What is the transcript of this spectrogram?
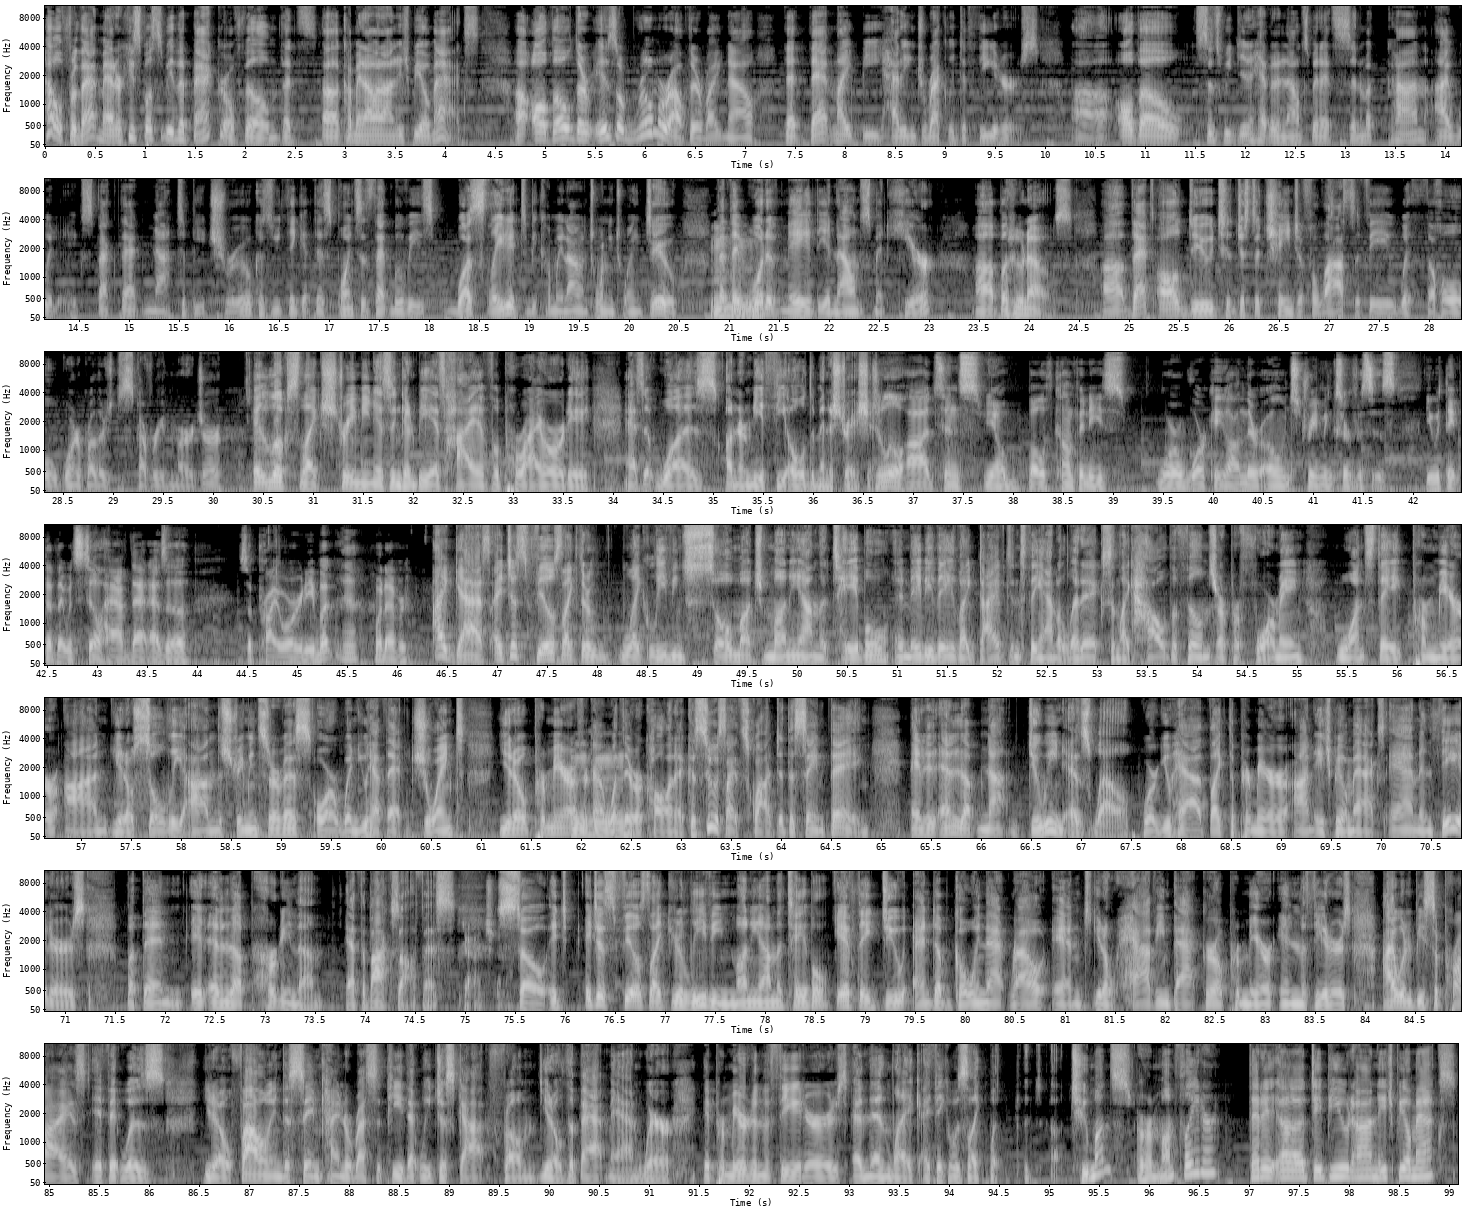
Hell, for that matter, he's supposed to be in the Batgirl film that's uh, coming out on HBO Max. Uh, although there is a rumor out there right now that that might be heading directly to theaters. Uh, although, since we didn't have an announcement at CinemaCon, I would expect that not to be true because you think at this point, since that movie was slated to be coming out in 2022, that they Mhm. would have made the announcement here. Uh, but who knows? Uh, that's all due to just a change of philosophy with the whole Warner Brothers Discovery merger. It looks like streaming isn't going to be as high of a priority as it was underneath the old administration. it's a little odd since you know both companies were working on their own streaming services you would think that they would still have that as a it's a priority. But yeah, whatever. I guess it just feels like they're like leaving so much money on the table, and maybe they like dived into the analytics and like how the films are performing once they premiere on you know solely on the streaming service or when you have that joint you know premiere. I mm-hmm. forgot what mm-hmm. they were calling it because Suicide Squad did the same thing, and it ended up not doing as well. Where you had like the premiere on HBO Max and in theaters, but then it ended up hurting them at the box office. Gotcha. So it it just feels like you're leaving money on the table if they do end up going that route and you know having Batgirl premiere in the theaters. I wouldn't be surprised if it was you know following the same kind of recipe that we just got from you know the Batman, where it premiered in the theaters and then like I think it was like what uh, two months or a month later that it uh, debuted on HBO Max.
